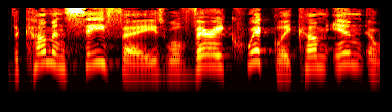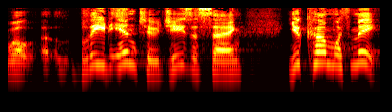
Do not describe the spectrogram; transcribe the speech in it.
the come and see phase will very quickly come in, will uh, bleed into Jesus saying, You come with me.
